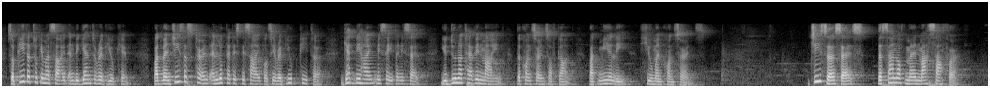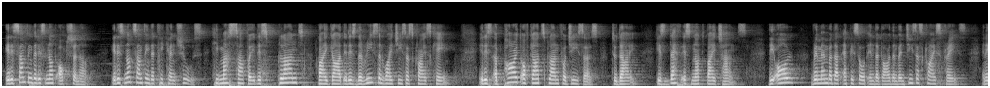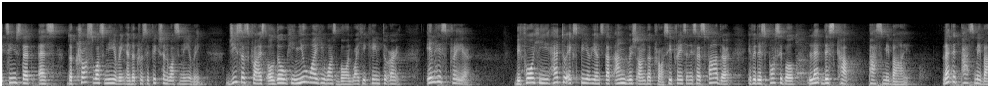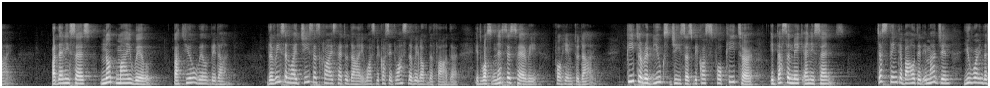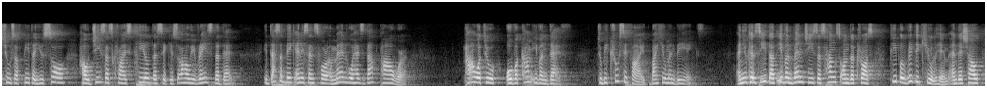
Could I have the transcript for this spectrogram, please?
So Peter took him aside and began to rebuke him. But when Jesus turned and looked at his disciples, he rebuked Peter. Get behind me, Satan, he said. You do not have in mind the concerns of God, but merely human concerns. Jesus says the Son of Man must suffer. It is something that is not optional. It is not something that he can choose. He must suffer. It is planned by God. It is the reason why Jesus Christ came. It is a part of God's plan for Jesus to die. His death is not by chance. We all remember that episode in the garden when Jesus Christ prays. And it seems that as the cross was nearing and the crucifixion was nearing, Jesus Christ, although he knew why he was born, why he came to earth, in his prayer, before he had to experience that anguish on the cross, he prays and he says, Father, if it is possible, let this cup pass me by. Let it pass me by. But then he says, Not my will, but your will be done. The reason why Jesus Christ had to die was because it was the will of the Father. It was necessary for him to die. Peter rebukes Jesus because for Peter, it doesn't make any sense. Just think about it. Imagine you were in the shoes of Peter. You saw how Jesus Christ healed the sick, you saw how he raised the dead. It doesn't make any sense for a man who has that power power to overcome even death, to be crucified by human beings. And you can see that even when Jesus hangs on the cross, people ridicule him and they shout,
